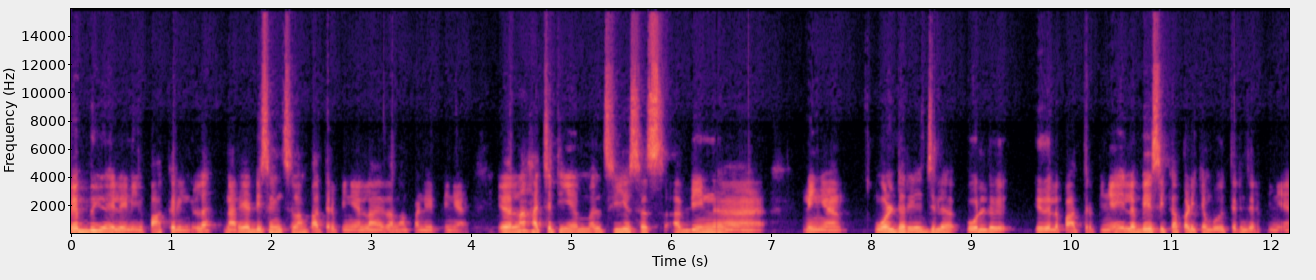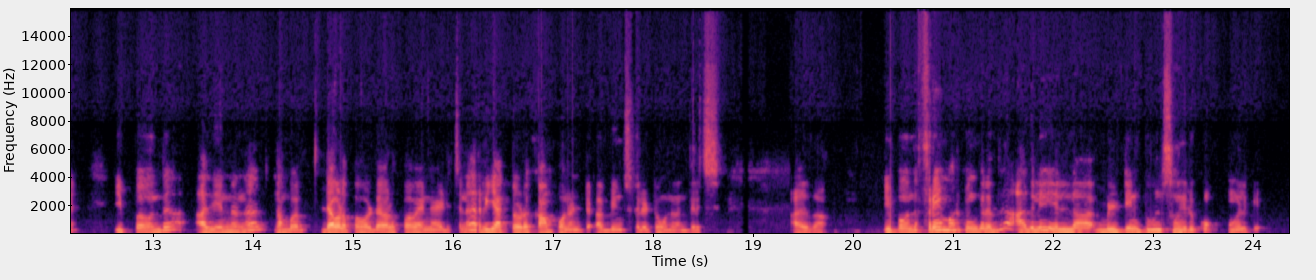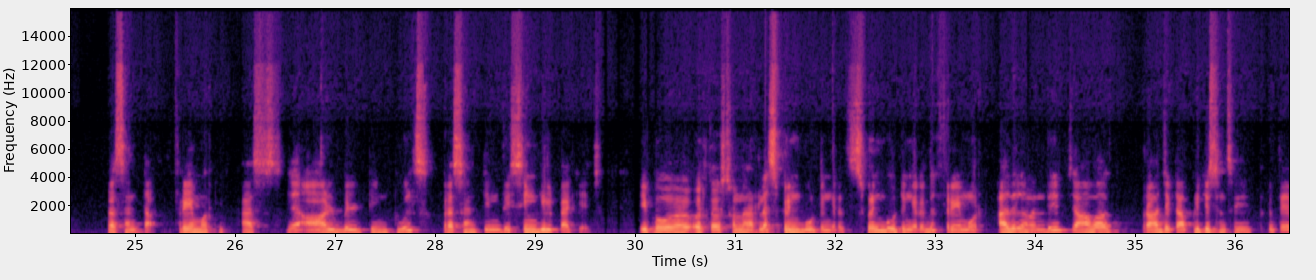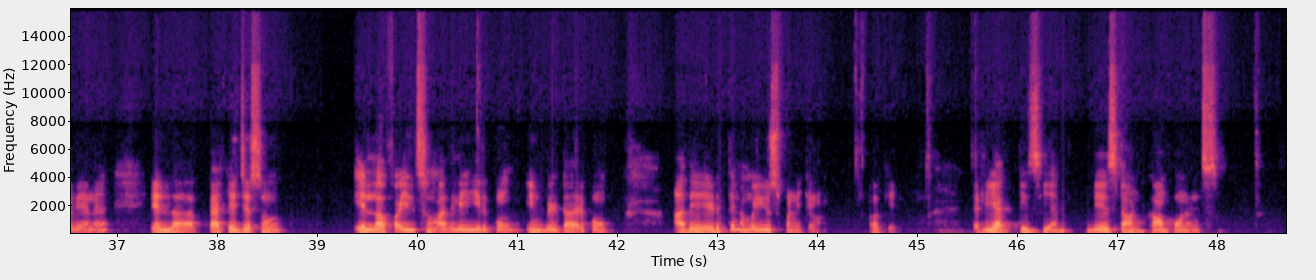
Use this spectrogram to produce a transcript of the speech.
வெப் யூஐல நீங்கள் பார்க்குறீங்கல்ல நிறைய டிசைன்ஸ்லாம் பார்த்துருப்பீங்க எல்லாம் இதெல்லாம் பண்ணியிருப்பீங்க இதெல்லாம் ஹெச்டிஎம்எல் சிஎஸ்எஸ் அப்படின்னு நீங்கள் ஓல்டர் ஏஜில் ஓல்டு இதில் பார்த்துருப்பீங்க இல்லை பேசிக்காக படிக்கும்போது தெரிஞ்சிருப்பீங்க. இப்போ வந்து அது என்னன்னா நம்ம டெவலப் ஆக டெவலப் ஆக என்ன ஆயிடுச்சுன்னா ரியாக்டோட காம்போனன்ட் அப்படின்னு சொல்லிட்டு ஒன்று வந்துருச்சு. அதுதான். இப்போ வந்து ஃப்ரேம் ஒர்க்குங்கிறது அதுலேயே எல்லா பில்டின் டூல்ஸும் இருக்கும் உங்களுக்கு ப்ரெசண்ட்டாக framework has all building tools present in the single package இப்போ ஒருத்தர் சொன்னார்ல ஸ்ப்ரிங் பூட்டுங்கிறது ஸ்ப்ரிங் பூட்டுங்கிறது ஃப்ரேம் ஒர்க் அதில் வந்து ஜாவா ப்ராஜெக்ட் அப்ளிகேஷன் செய்யறதுக்கு தேவையான எல்லா பேக்கேஜஸும் எல்லா ஃபைல்ஸும் அதுலேயே இருக்கும் இன்பில்ட்டாக இருக்கும். அதை எடுத்து நம்ம யூஸ் பண்ணிக்கலாம். Okay React is a based on components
